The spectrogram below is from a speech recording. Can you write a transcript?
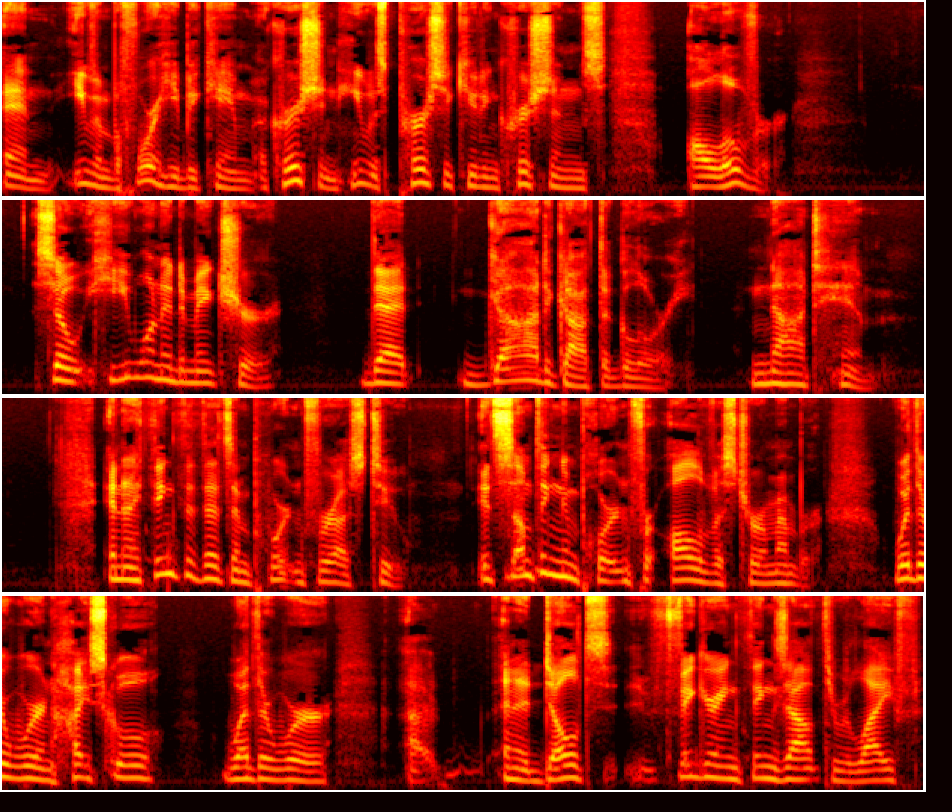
And even before he became a Christian, he was persecuting Christians all over. So he wanted to make sure that God got the glory, not him. And I think that that's important for us too. It's something important for all of us to remember, whether we're in high school, whether we're uh, an adult figuring things out through life,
